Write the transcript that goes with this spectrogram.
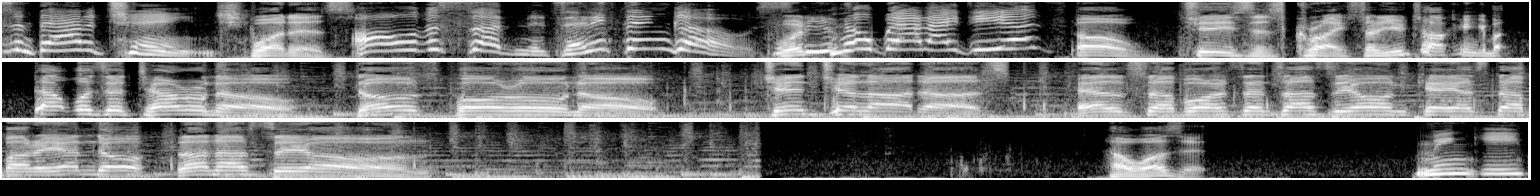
isn't that a change? What is? All of a sudden, it's anything goes. What do you- No bad ideas? Oh, Jesus Christ. Are you talking about. That was a terno. Dos por uno. Chinchiladas. El sabor sensación que está barriendo la nación. How was it? Minky.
